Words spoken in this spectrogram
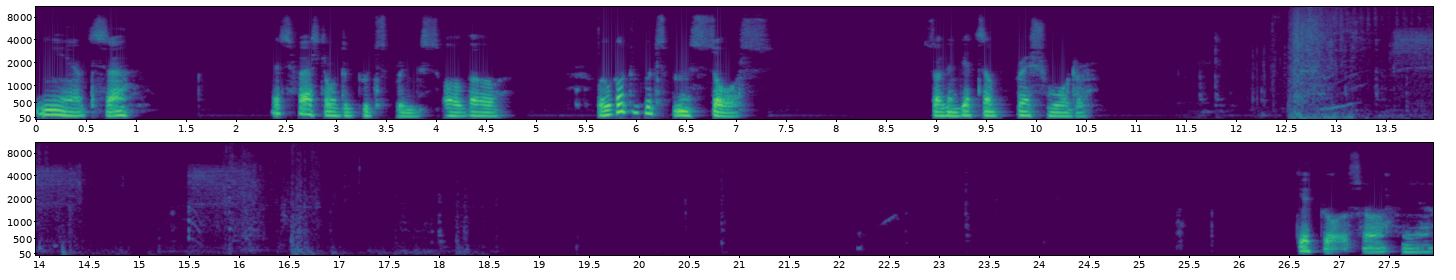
yeah, it's uh, let's fast forward to Goodsprings. Although we'll go to Goodsprings source so I can get some fresh water. Geckos, huh? Yeah.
